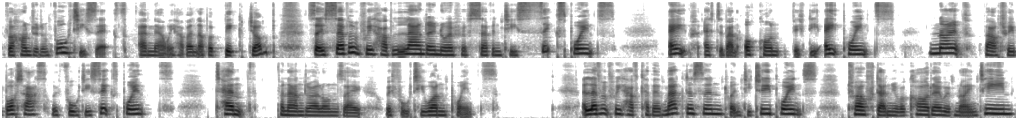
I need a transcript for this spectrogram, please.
with 146. And now we have another big jump. So, seventh, we have Lando Norris with 76 points. Eighth, Esteban Ocon, 58 points. Ninth, Valtteri Bottas with 46 points. 10th, Fernando Alonso with 41 points. 11th, we have Kevin Magnussen, 22 points. 12th, Daniel Ricciardo with 19.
